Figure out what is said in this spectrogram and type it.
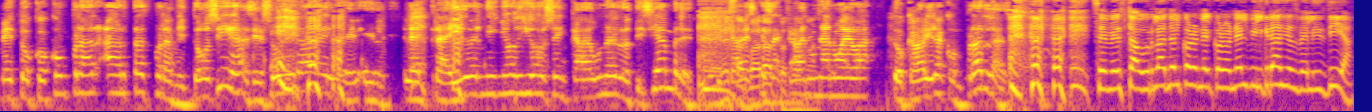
Me tocó comprar hartas para mis dos hijas. Eso era el, el- el- el traído del niño Dios en cada uno de los diciembre. Y cada vez que sacaban una nueva, tocaba ir a comprarlas. Se me está burlando el coronel. Coronel, mil gracias. Feliz día.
